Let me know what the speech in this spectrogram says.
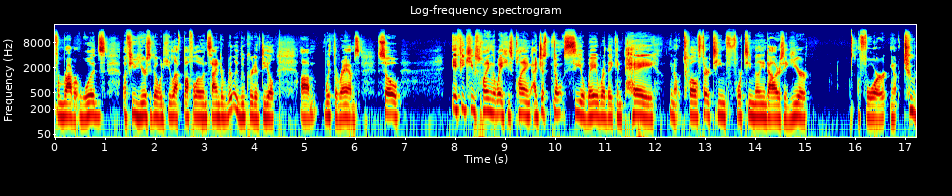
from Robert Woods a few years ago when he left Buffalo and signed a really lucrative deal um, with the Rams. So if he keeps playing the way he's playing, I just don't see a way where they can pay, you know, 12, 13, 14 million dollars a year for, you know, two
